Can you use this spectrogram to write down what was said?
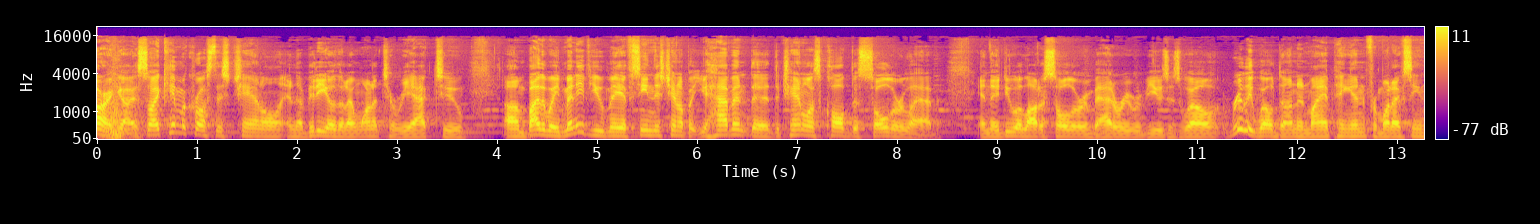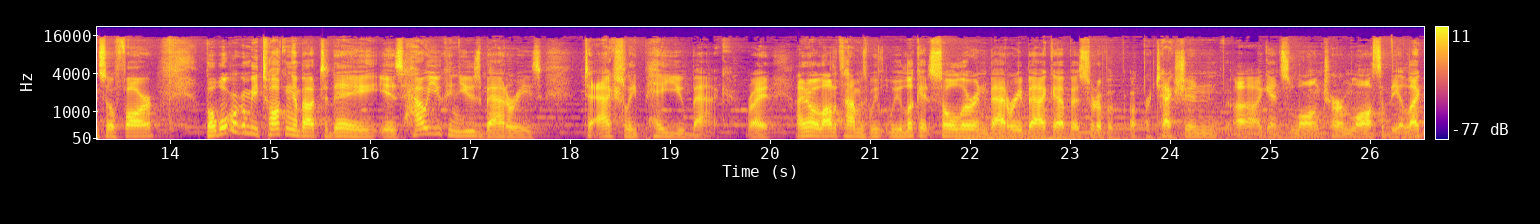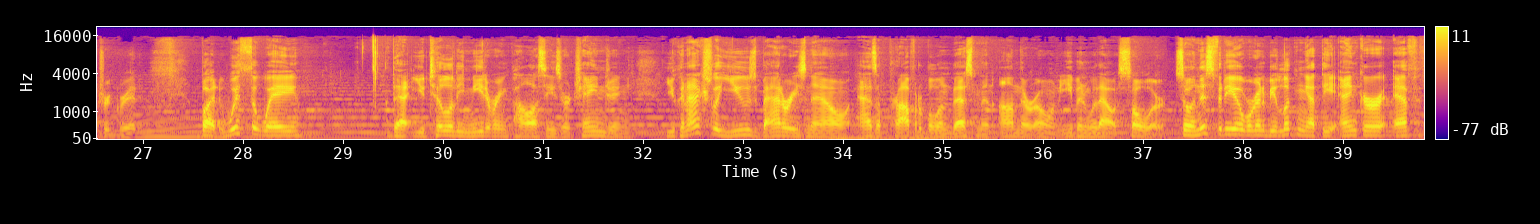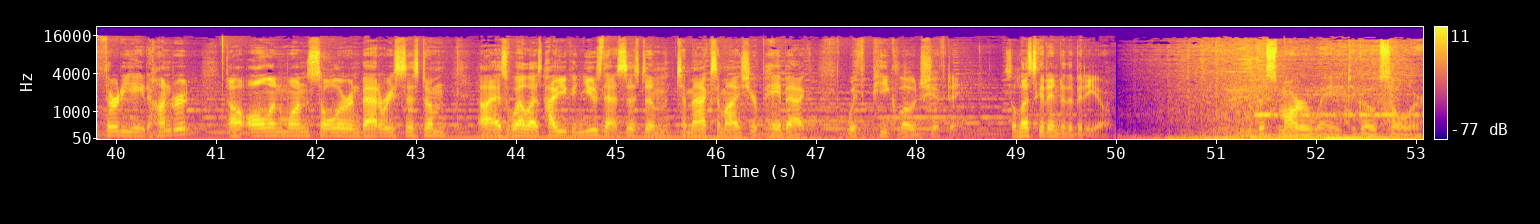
All right, guys, so I came across this channel and a video that I wanted to react to. Um, by the way, many of you may have seen this channel, but you haven't. The, the channel is called The Solar Lab, and they do a lot of solar and battery reviews as well. Really well done, in my opinion, from what I've seen so far. But what we're going to be talking about today is how you can use batteries to actually pay you back, right? I know a lot of times we, we look at solar and battery backup as sort of a, a protection uh, against long-term loss of the electric grid. But with the way that utility metering policies are changing, you can actually use batteries now as a profitable investment on their own, even without solar. So in this video, we're going to be looking at the Anker F3800 uh, all-in-one solar and battery system, uh, as well as how you can use that system to maximize your payback with peak load shifting. So let's get into the video. The smarter way to go solar.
